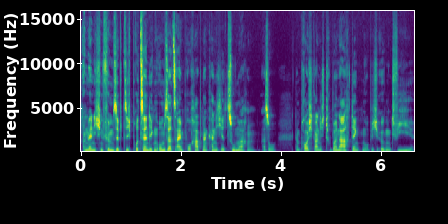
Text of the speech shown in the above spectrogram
und wenn ich einen 75-prozentigen Umsatzeinbruch habe, dann kann ich hier zumachen. Also, dann brauche ich gar nicht drüber nachdenken, ob ich irgendwie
